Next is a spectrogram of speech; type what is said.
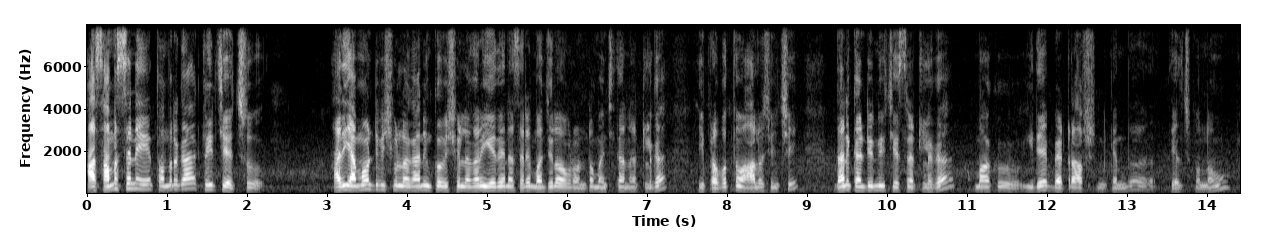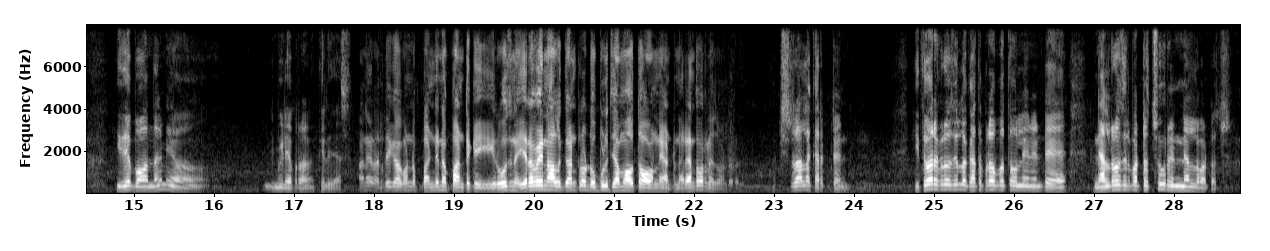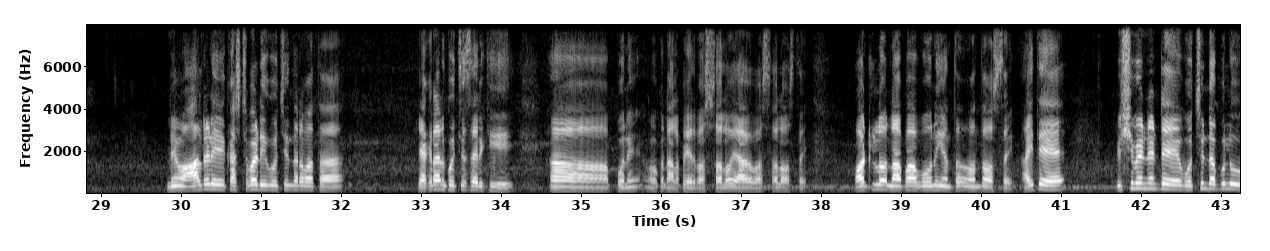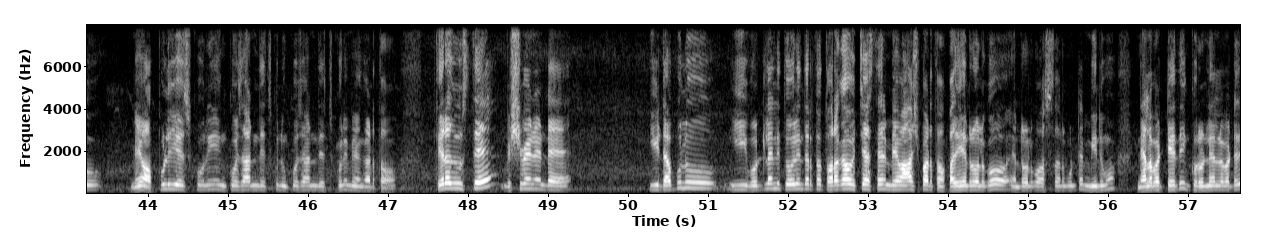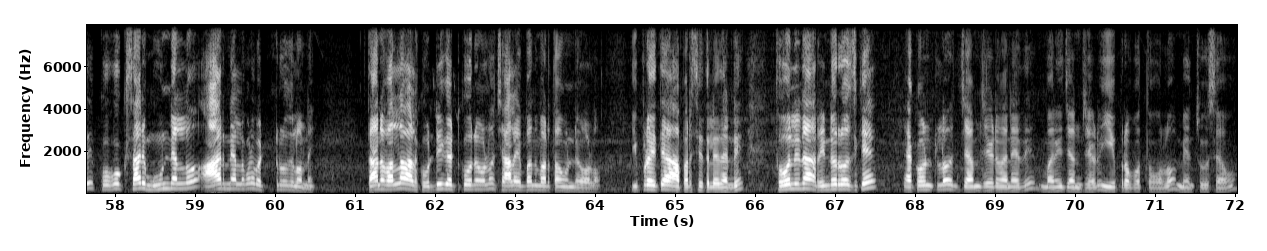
ఆ సమస్యని తొందరగా క్లియర్ చేయొచ్చు. అది అమౌంట్ విషయంలో కానీ ఇంకో విషయంలో కానీ ఏదైనా సరే మధ్యలో ఒకడు ఉండటం మంచిది అన్నట్లుగా ఈ ప్రభుత్వం ఆలోచించి దాన్ని కంటిన్యూ చేసినట్లుగా మాకు ఇదే బెటర్ ఆప్షన్ కింద తేల్చుకున్నాము. ఇదే బాగుందని మేము మీడియా ప్రారంభం తెలియజేస్తాం. అనగారు అంతేకాకుండా పండిన పంటకి ఈ రోజున ఇరవై నాలుగు గంటలు డబ్బులు జమ అవుతా ఉన్నాయి అంటున్నారు. ఎంతవరకు నిజం అంటారు? అక్షరాల కరెక్ట్ అండి. ఇదివరకు రోజుల్లో గత ప్రభుత్వంలో ఏంటంటే నెల రోజులు పట్టొచ్చు రెండు నెలలు పట్టొచ్చు. మేము ఆల్రెడీ కష్టపడి వచ్చిన తర్వాత ఎకరానికి వచ్చేసరికి పోనీ ఒక నలభై ఐదు బస్తాలు యాభై బస్తాలు వస్తాయి. వాటిలో నా పాపని ఎంతో అంత వస్తాయి. అయితే విషయం ఏంటంటే వచ్చిన డబ్బులు మేము అప్పులు చేసుకుని ఇంకోసారిని తెచ్చుకుని ఇంకోసారిని తెచ్చుకుని మేము కడతాం. తీరా చూస్తే విషయం ఏంటంటే ఈ డబ్బులు ఈ వడ్లన్నీ తోలిన తర్వాత త్వరగా వచ్చేస్తాయని మేము ఆశపడతాం. పదిహేను రోజులకో ఎన్ని రోజులకో వస్తుంది అనుకుంటే మినిమం నెల పట్టేది ఇంకో రెండు నెలలు పట్టేది ఒక్కొక్కసారి మూడు నెలలు ఆరు నెలలు కూడా పట్టిన రోజులు ఉన్నాయి. దానివల్ల వాళ్ళకి వడ్డీ కట్టుకునే వాళ్ళం చాలా ఇబ్బంది పడుతూ ఉండేవాళ్ళం. ఇప్పుడైతే ఆ పరిస్థితి లేదండి. తోలిన రెండో రోజుకే అకౌంట్లో జమ చేయడం అనేది మనీ జమ చేయడం ఈ ప్రభుత్వంలో మేము చూసాము.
